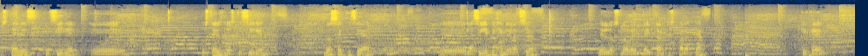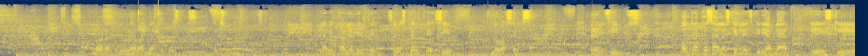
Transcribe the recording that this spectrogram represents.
Ustedes que siguen, eh, ustedes los que siguen, no sé qué sean, eh, la siguiente generación, de los noventa y tantos para acá, ¿qué creen? No van a tener una banda como esta en su vida. Lamentablemente, se los tengo que decir, no va a ser así. Pero en fin, otra cosa de las que les quería hablar es que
